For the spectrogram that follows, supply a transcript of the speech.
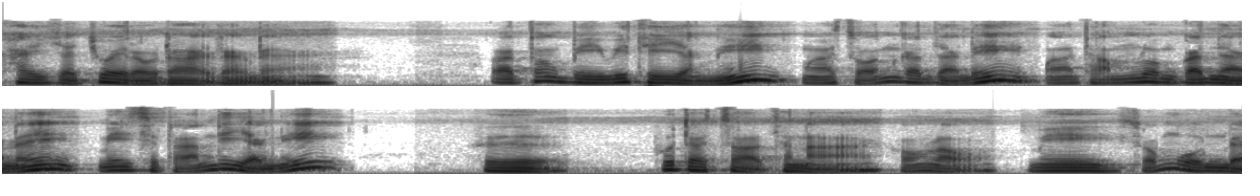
ใครจะช่วยเราได้แล้วเนี่ยว่าต้องมีวิธีอย่างนี้ มาสอนกันอย่างนี้ มาทำร่วมกันอย่างนี้ มีสถานที่อย่างนี้ คือพุทธศาสนาของเรา มีสมบูรณ์แบ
